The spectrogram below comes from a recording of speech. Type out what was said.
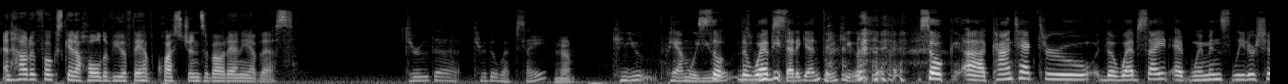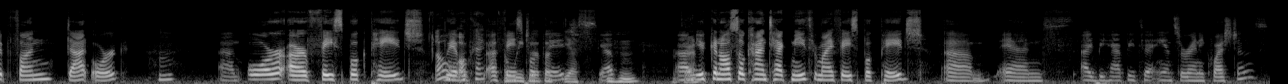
And how do folks get a hold of you if they have questions about any of this? Through the through the website. Yeah. Can you, Pam? Will you So the repeat webs- that again? Thank you. So uh, contact through the website at womensleadershipfund.org um, or our Facebook page. Oh, we have okay. a, a Oh, we do Facebook have a- page. yes. Yep. Okay. Um, you can also contact me through my Facebook page, um, and I'd be happy to answer any questions.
